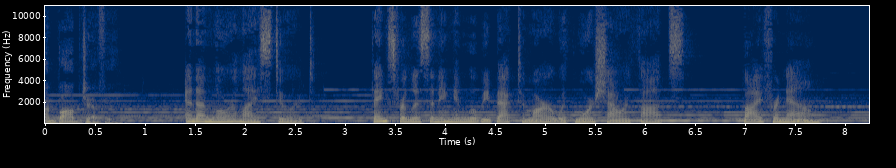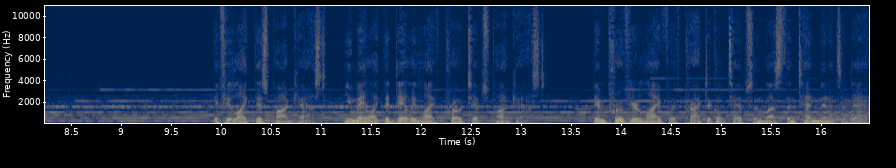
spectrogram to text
I'm Bob Jeffy. And I'm Lorelei Stewart. Thanks for listening, and we'll be back tomorrow with more shower thoughts. Bye for now. If you like this podcast, you may like the Daily Life Pro Tips podcast. Improve your life with practical tips in less than 10 minutes a day.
